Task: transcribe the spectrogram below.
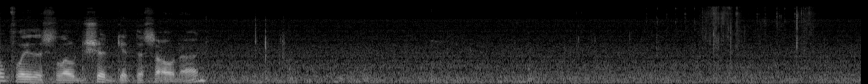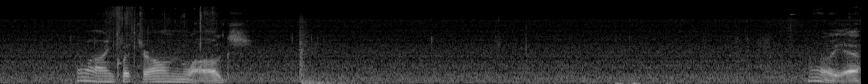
Hopefully this load should get this all done. Come on, quit throwing logs. Oh yeah.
